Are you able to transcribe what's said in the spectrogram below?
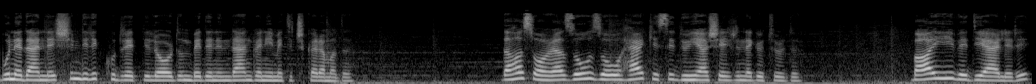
bu nedenle şimdilik kudretli lordun bedeninden ganimeti çıkaramadı. Daha sonra Zhou Zhou herkesi dünya şehrine götürdü. Bayi ve diğerleri,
